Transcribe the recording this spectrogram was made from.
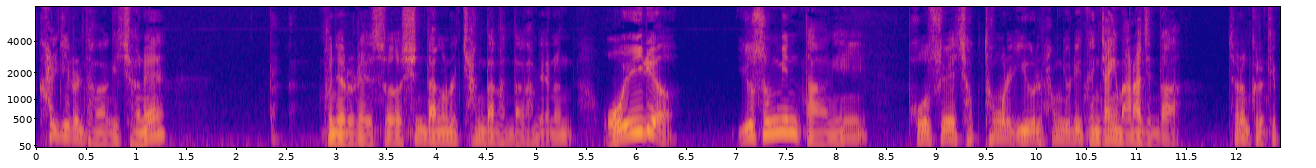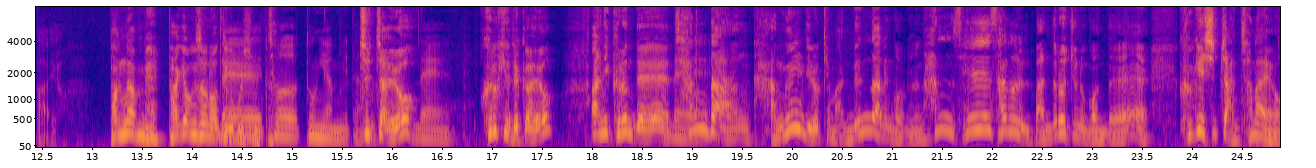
칼질을 당하기 전에 분열을 해서 신당을 창당한다 하면은 오히려 유승민 당이 보수의 적통을 이을 확률이 굉장히 많아진다. 저는 그렇게 봐요. 박남매, 박영선 어떻게 네, 보십니까? 저 동의합니다. 진짜요? 네. 그렇게 될까요? 아니 그런데 네. 창당 당을 이렇게 만든다는 거는 한 세상을 만들어 주는 건데 그게 쉽지 않잖아요.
